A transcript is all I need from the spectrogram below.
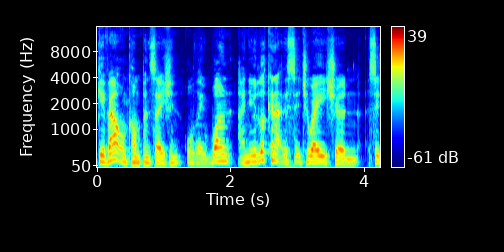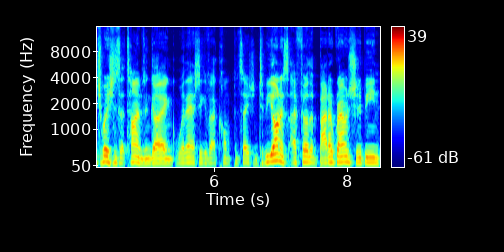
give out on compensation or they won't, and you're looking at the situation situations at times and going, "Will they actually give out compensation?" To be honest, I feel that Battlegrounds should have been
